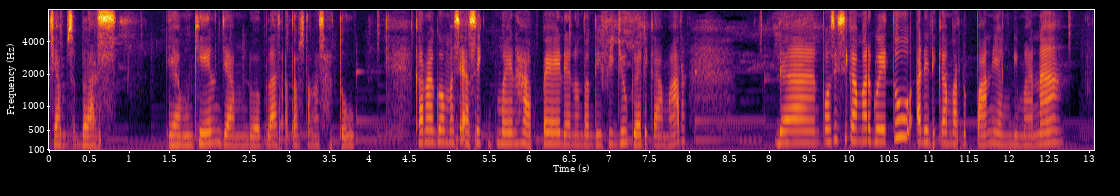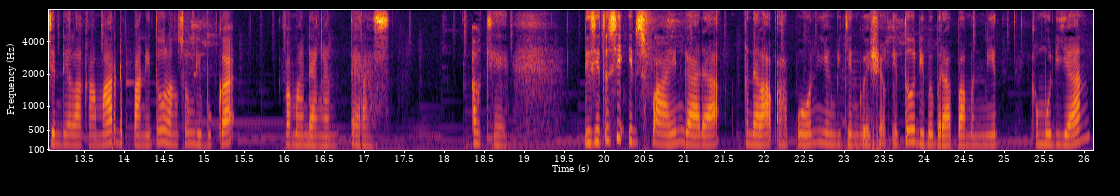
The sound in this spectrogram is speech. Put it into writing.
jam 11 ya mungkin jam 12 atau setengah satu. Karena gue masih asik main HP dan nonton TV juga di kamar. Dan posisi kamar gue itu ada di kamar depan yang di mana jendela kamar depan itu langsung dibuka pemandangan teras. Oke okay di situ sih it's fine gak ada kendala apa pun. Yang bikin gue shock itu di beberapa menit. Kemudian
